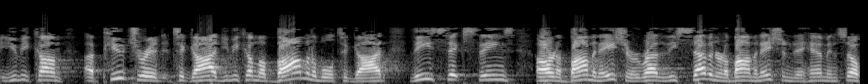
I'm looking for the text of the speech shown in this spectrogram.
you become putrid to God. You become abominable to God. These six things are an abomination, or rather, these seven are an abomination to Him. And so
